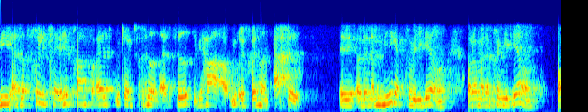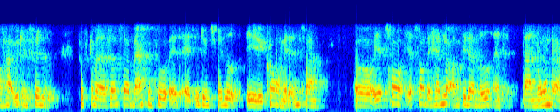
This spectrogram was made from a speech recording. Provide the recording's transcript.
vi, altså fri tale frem for alt. Ytringsfriheden er det fedeste, vi har, og ytringsfriheden er fed. Øh, og den er mega privilegeret. Og når man er privilegeret, og har ytringsfrihed, så skal man altså også være opmærksom på, at, at ytringsfrihed øh, kommer med et ansvar. Og jeg tror, jeg tror, det handler om det der med, at der er nogen, der,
